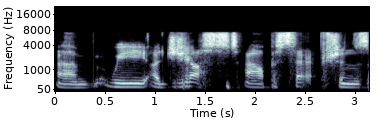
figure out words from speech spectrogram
um, we adjust our perceptions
